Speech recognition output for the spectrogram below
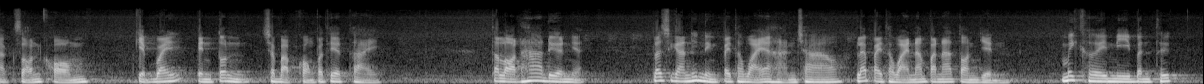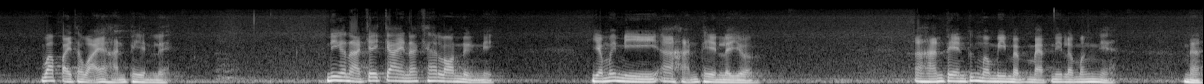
อักษรขอม เก็บไว้เป็นต้นฉบับของประเทศไทย ตลอด5เดือนเนี่ย รัชกาลที่หนึ่งไปถวายอาหารเช้า และไปถวายน้ำปานะตอนเย็น ไม่เคยมีบันทึกว่าไปถวายอาหารเพนเลย นี่ขนาดใกล้ๆนะแค่รอนหนึ่งนี่ ยังไม่มีอาหารเพนเลยโยมอาหารเพนเพิ่งมามีแบบแบบนี้แล้วมั้งเนี่ยนะ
